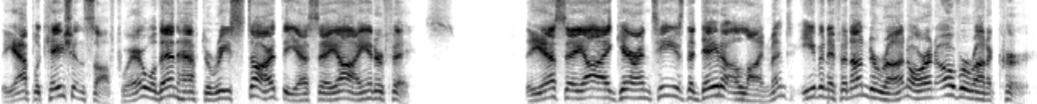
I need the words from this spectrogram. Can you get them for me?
The application software will then have to restart the SAI interface. The SAI guarantees the data alignment even if an underrun or an overrun occurs.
